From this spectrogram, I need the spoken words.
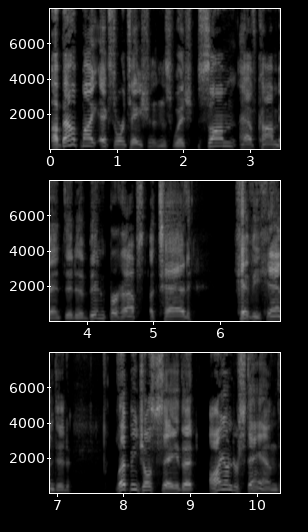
about my exhortations, which some have commented have been perhaps a tad heavy handed, let me just say that I understand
